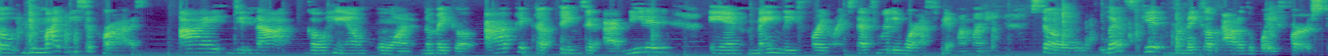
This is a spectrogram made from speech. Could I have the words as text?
So you might be surprised I did not go ham on the makeup. I picked up things that I needed and mainly fragrance. That's really where I spent my money. So let's get the makeup out of the way first.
